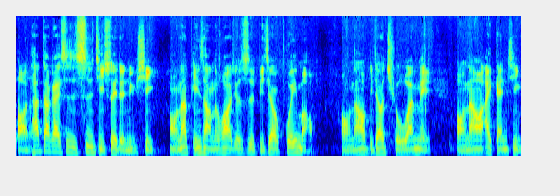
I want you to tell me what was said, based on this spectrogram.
哦，她大概是四十几岁的女性，哦，那平常的话就是比较龟毛，哦，然后比较求完美，哦，然后爱干净，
